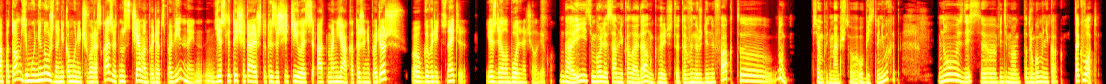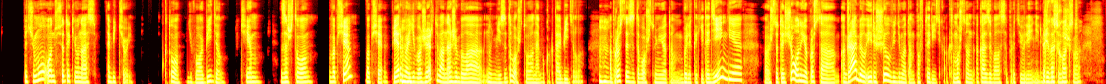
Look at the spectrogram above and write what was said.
а потом ему не нужно никому ничего рассказывать. Ну, с чем он пойдет? С повинной? Если ты считаешь, что ты защитилась от маньяка, ты же не пойдешь э, говорить, знаете, я сделала больно человеку. Да, и тем более сам Николай, да, он говорит, что это вынужденный факт. э, Ну, все мы понимаем, что убийство не выход. Но здесь, э, видимо, по-другому никак. Так вот, почему он все-таки у нас обидчивый? Кто его обидел? Чем? За что? Вообще, вообще, первая Мгм. его жертва, она же была, ну, не из-за того, что она его как-то обидела, Мгм. а просто из-за того, что у нее там были какие-то деньги, э, что-то еще, он ее просто ограбил и решил, видимо, там повторить как-то. Может, она оказывала сопротивление или Превосходство.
